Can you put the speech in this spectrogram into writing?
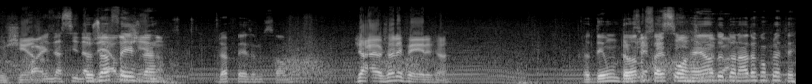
O Geno. Voz da Tu cidadela, já fez, né? Já fez a missão, né? Já, eu já levei ele já. Eu dei um dano, sei saí correndo e do nada eu completei.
